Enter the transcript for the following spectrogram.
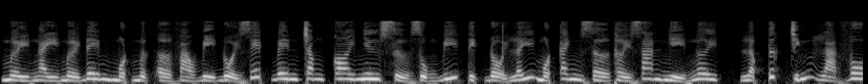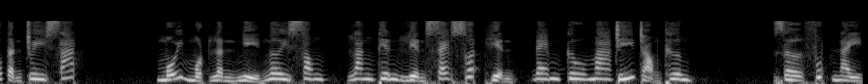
10 ngày 10 đêm một mực ở vào bị đuổi giết bên trong coi như sử dụng bí tịch đổi lấy một canh giờ thời gian nghỉ ngơi, lập tức chính là vô tận truy sát. Mỗi một lần nghỉ ngơi xong, Lăng Thiên liền sẽ xuất hiện, đem cưu ma trí trọng thương. Giờ phút này,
